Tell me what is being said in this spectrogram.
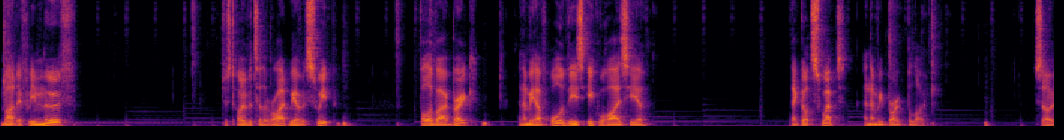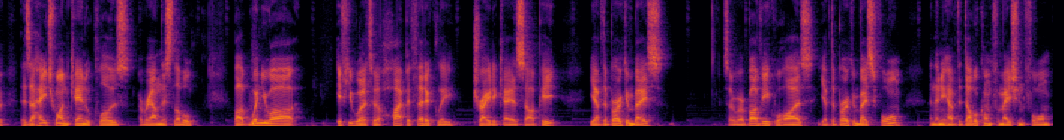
But if we move just over to the right, we have a sweep followed by a break. And then we have all of these equal highs here that got swept and then we broke below. So there's a H1 candle close around this level. But when you are if you were to hypothetically trade a KSRP, you have the broken base. So we're above equal highs. You have the broken base form, and then you have the double confirmation form.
